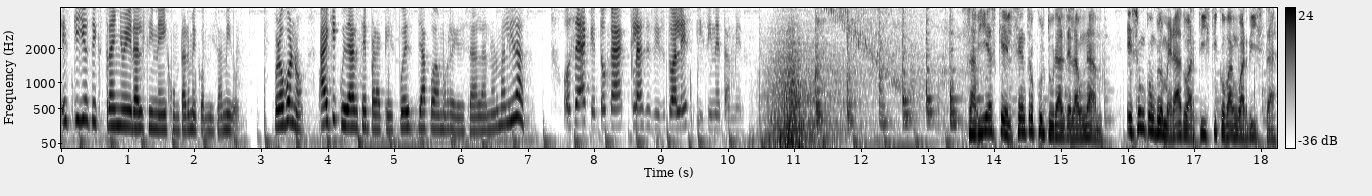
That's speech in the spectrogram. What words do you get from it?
Es que yo sí extraño ir al cine y juntarme con mis amigos. Pero bueno, hay que cuidarse para que después ya podamos regresar a la normalidad. O sea que toca clases virtuales y cine también. ¿Sabías que el Centro Cultural de la UNAM es un conglomerado artístico vanguardista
